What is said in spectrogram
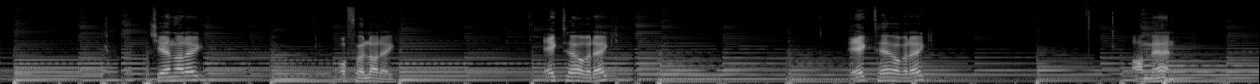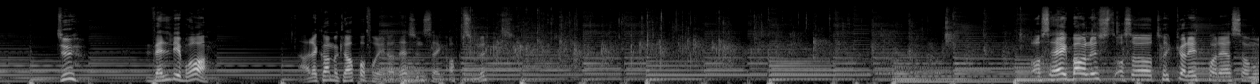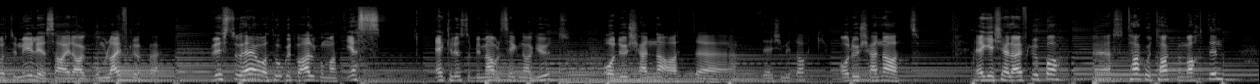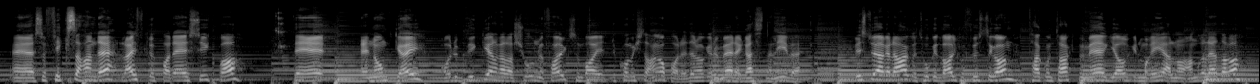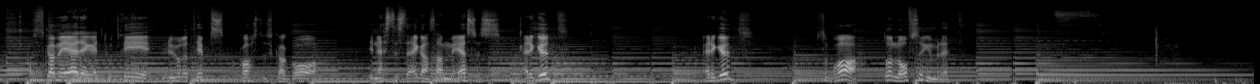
tjene deg og følge deg. Jeg tilhører deg. Jeg tilhører deg. Amen. Du, veldig bra. Ja, Det kan vi klappe for, Ida. Det syns jeg absolutt. Og så har jeg bare lyst til å trykke litt på det som Ruth Emilie sa i dag om life-gruppe. Hvis du her og tok et valg om at yes, jeg har ikke lyst til å bli mer velsigna av Gud, og du kjenner at uh, det er ikke mitt ark, og du kjenner at jeg ikke er life-gruppa, uh, så ta kontakt med Martin, uh, så fikser han det. Life-gruppa det er sykt bra. Det er enormt gøy, og du bygger en relasjon med folk som bare, du kommer ikke til å angre på det. Det er noe du har med deg resten av livet. Hvis du er i dag og tok et valg for første gang, ta kontakt med meg, Jørgen Marie eller noen andre ledere. Så skal vi gi deg et to-tre lure tips på hvordan du skal gå de neste stegene sammen med Jesus. Er det good? Er det good? Så bra. Da lovsynger vi litt.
